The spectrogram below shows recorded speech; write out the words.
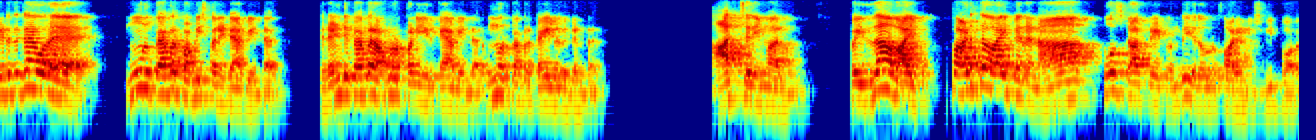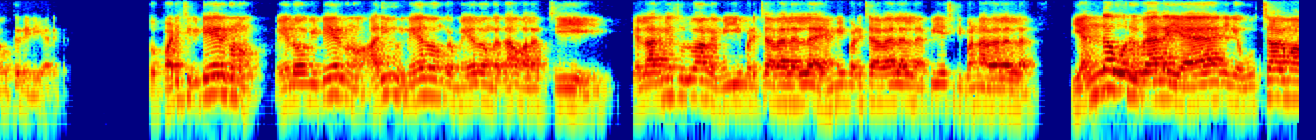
கிட்டத்தட்ட ஒரு மூணு பேப்பர் பப்ளிஷ் பண்ணிட்டேன் அப்படின்ட்டாரு. ரெண்டு பேப்பர் அப்லோட் பண்ணியிருக்கேன் அப்படின்றாரு இன்னொரு பேப்பர் கையில இருக்குன்றாரு ஆச்சரியமா இருக்கும் இப்ப இதுதான் வாய்ப்பு. இப்ப அடுத்த வாய்ப்பு என்னன்னா போஸ்ட் டாக்டரேட் வந்து ஏதோ ஒரு ஃபாரின் யூனிவர்சிட்டி போறதுக்கு ரெடியா இருக்கு. ஸோ படிச்சுக்கிட்டே இருக்கணும். மேலோங்கிட்டே இருக்கணும். அறிவு மேலோங்க மேலோங்க தான் வளர்ச்சி. எல்லாருமே சொல்லுவாங்க பிஇ படிச்சா வேலை இல்ல எம்இ படிச்சா வேலை இல்ல பிஹெச்டி பண்ணா வேலை இல்ல. எந்த ஒரு வேலைய நீங்க உற்சாகமா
